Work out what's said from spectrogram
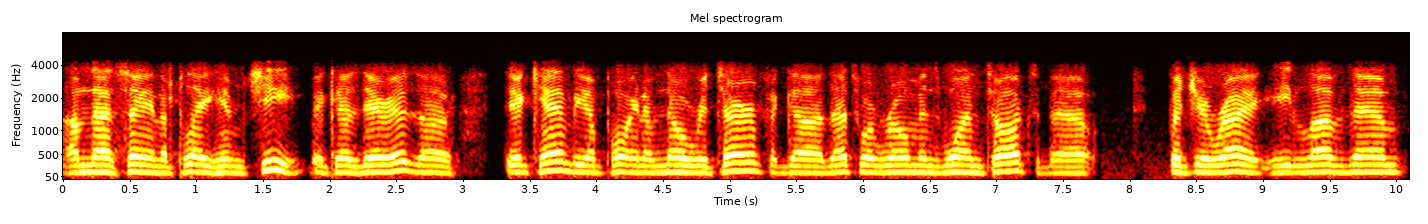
I'm not saying to play him cheap because there is a there can be a point of no return for God. That's what Romans 1 talks about. But you're right. He loved them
